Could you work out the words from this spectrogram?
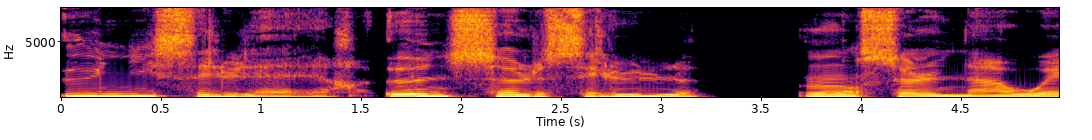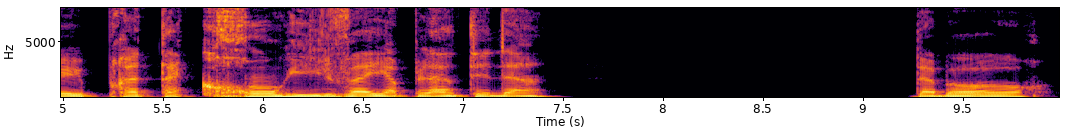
unicellulaire, une seule cellule on seul naoué prêt à cron il veille à plein tédin. D'abord,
